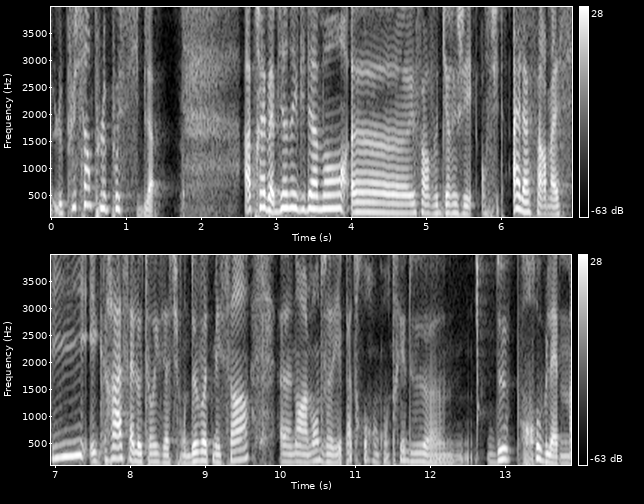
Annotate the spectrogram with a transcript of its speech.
le plus simple possible. Après, bah, bien évidemment, euh, il va falloir vous diriger ensuite à la pharmacie et grâce à l'autorisation de votre médecin, normalement, vous n'allez pas trop rencontrer de, de problèmes.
